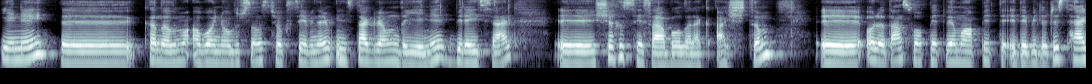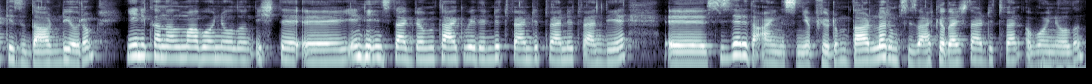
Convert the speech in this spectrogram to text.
Yeni e, kanalıma abone olursanız çok sevinirim. Instagram'ım da yeni, bireysel. E, şahıs hesabı olarak açtım. Eee, oradan sohbet ve muhabbet de edebiliriz. Herkesi darlıyorum. Yeni kanalıma abone olun, işte eee, yeni Instagram'ı takip edin lütfen lütfen lütfen diye. Eee, sizlere de aynısını yapıyorum. Darlarım sizi arkadaşlar lütfen abone olun.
